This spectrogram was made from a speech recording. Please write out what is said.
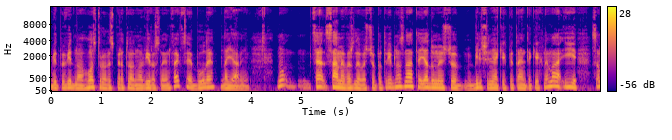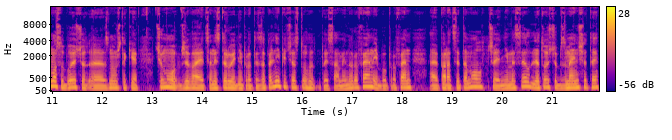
відповідно гостро респіраторного вірусної інфекції були наявні. Ну, це саме важливе, що потрібно знати. Я думаю, що більше ніяких питань таких нема. І само собою, що е, знову ж таки, чому вживаються нестероїдні протизапальні під час того, той самий норофен, ібупрофен, е, парацетамол чи німесил, для того, щоб зменшити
